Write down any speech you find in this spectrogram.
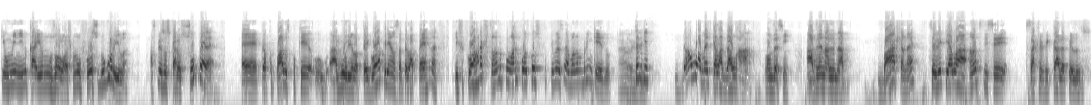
que um menino caiu num zoológico, no fosso do gorila. As pessoas ficaram super é, preocupadas porque o- a gorila pegou a criança pela perna e ficou arrastando para um lado e para outro como se estivesse levando um brinquedo. Ah, Sendo que dá um momento que ela dá uma, vamos dizer assim, a adrenalina baixa, né? Você vê que ela, antes de ser sacrificada pelos,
